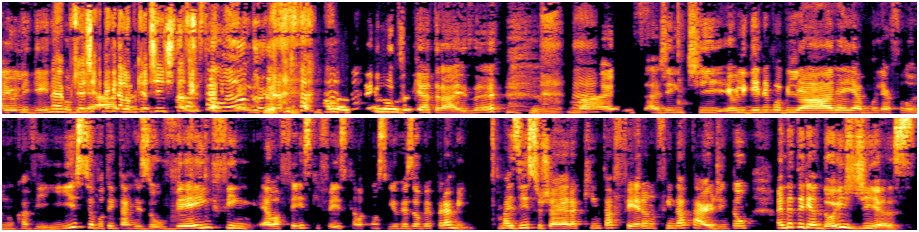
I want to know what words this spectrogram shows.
Aí eu liguei no é, porque a, gente, porque a gente tá se falando. Né? Tem luz aqui atrás, né? Mas a gente, eu liguei na imobiliária e a mulher falou: eu nunca vi isso, eu vou tentar resolver. Enfim, ela fez que fez que ela conseguiu resolver para mim. Mas isso já era quinta-feira, no fim da tarde. Então, ainda teria dois dias.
